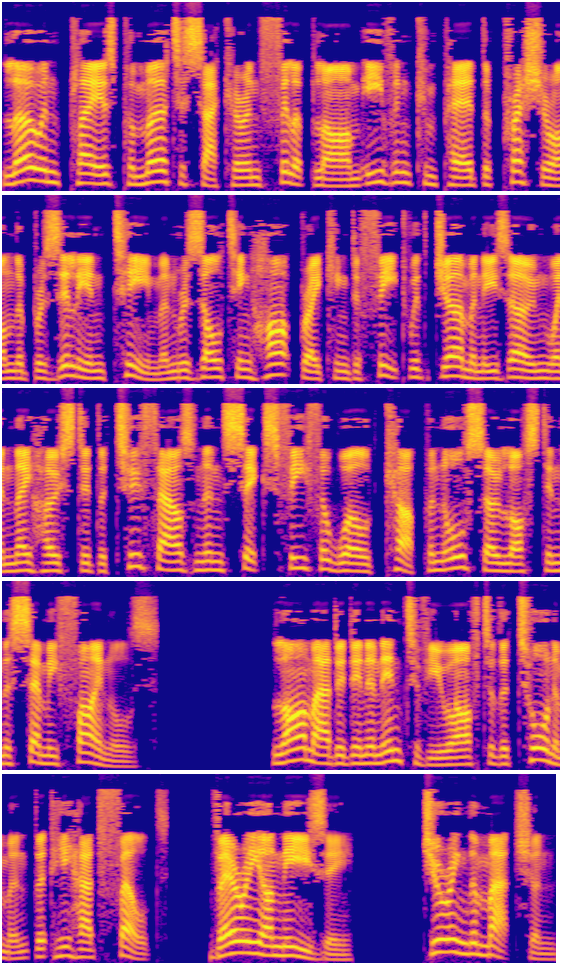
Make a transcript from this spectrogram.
Lowe and players Per Mertesacker and Philipp Lahm even compared the pressure on the Brazilian team and resulting heartbreaking defeat with Germany's own when they hosted the 2006 FIFA World Cup and also lost in the semi-finals. Lahm added in an interview after the tournament that he had felt very uneasy during the match and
